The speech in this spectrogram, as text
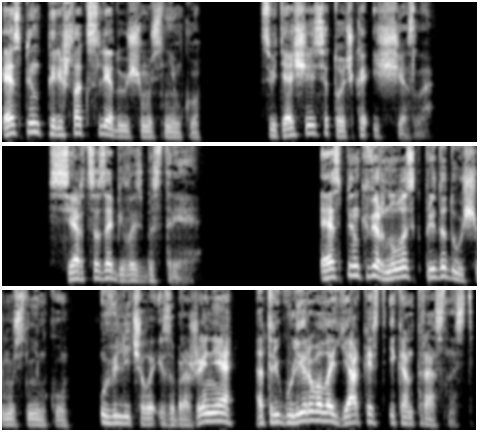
Эспинг перешла к следующему снимку. Светящаяся точка исчезла. Сердце забилось быстрее. Эспинг вернулась к предыдущему снимку, увеличила изображение, отрегулировала яркость и контрастность.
